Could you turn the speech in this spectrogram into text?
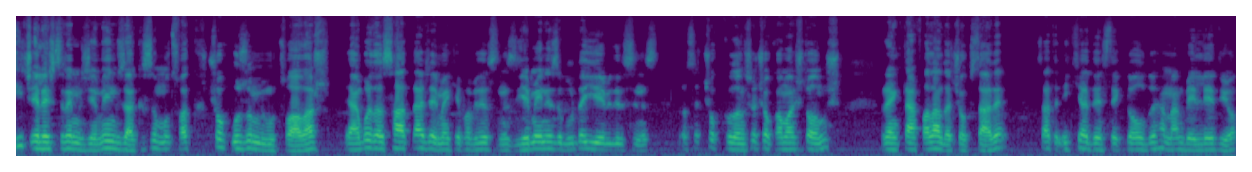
hiç eleştiremeyeceğim en güzel kısım mutfak. Çok uzun bir mutfağı var. Yani burada saatlerce yemek yapabilirsiniz. Yemeğinizi burada yiyebilirsiniz. Dolayısıyla çok kullanışlı, çok amaçlı olmuş. Renkler falan da çok sade. Zaten IKEA destekli olduğu hemen belli ediyor.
